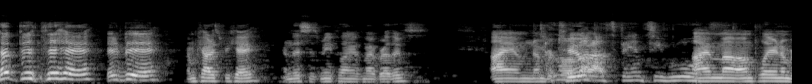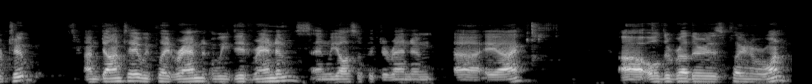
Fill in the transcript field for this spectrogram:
I'm Cottage PK, and this is me playing with my brothers. I am number two. us fancy rules. I'm uh, I'm player number two. I'm Dante. We played random. We did randoms, and we also picked a random uh, AI. Uh, older brother is player number one,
